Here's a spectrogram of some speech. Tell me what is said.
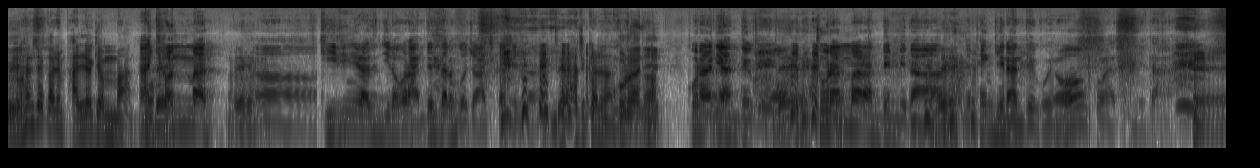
예, 현재까지는 반려견만. 아 네. 견만. 네. 어, 기린이라든지 이런 건 안 된다는 거죠 아직까지는. 네, 아직까지는 안 고라니. 됩니다. 고라니 안 되고 네. 조랑말 안 됩니다. 네. 네, 펭귄 안 되고요. 고맙습니다. 네.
